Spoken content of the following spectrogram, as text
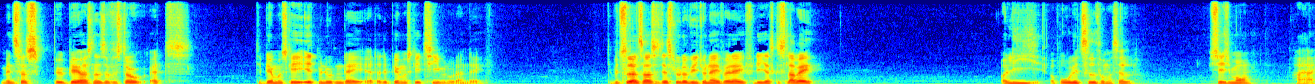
Men så bliver jeg også nødt til at forstå, at det bliver måske 1 minut en dag, eller det bliver måske 10 minutter en dag. Det betyder altså også, at jeg slutter videoen af for i dag, fordi jeg skal slappe af. Og lige at bruge lidt tid for mig selv. Vi ses i morgen. Hej hej.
